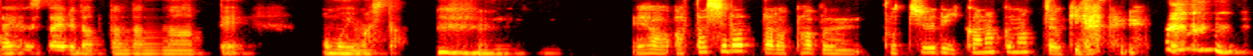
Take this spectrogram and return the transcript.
ライフスタイルだったんだなって思いました。うんいや、私だったら多分途中で行かなくなっちゃう気がする。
